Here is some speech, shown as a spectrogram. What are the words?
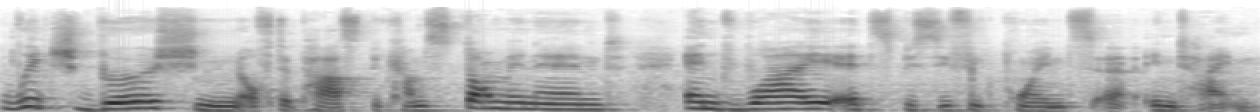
which version of the past becomes dominant, and why at specific points uh, in time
